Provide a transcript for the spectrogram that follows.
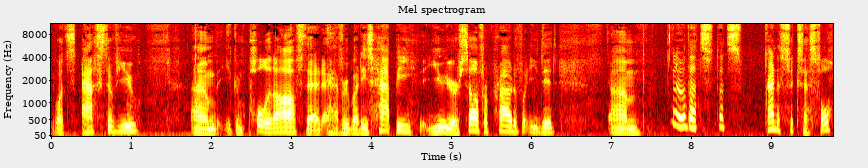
what's asked of you. Um, that you can pull it off. That everybody's happy. That you yourself are proud of what you did. Um, you know that's that's kind of successful,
